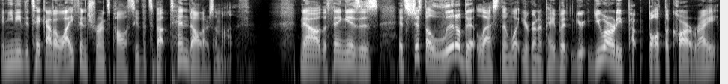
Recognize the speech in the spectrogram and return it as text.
and you need to take out a life insurance policy that's about ten dollars a month. Now the thing is, is it's just a little bit less than what you're going to pay, but you you already p- bought the car, right?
